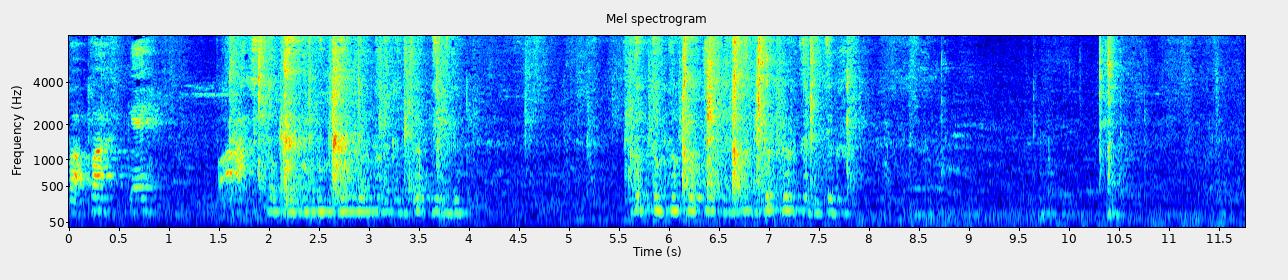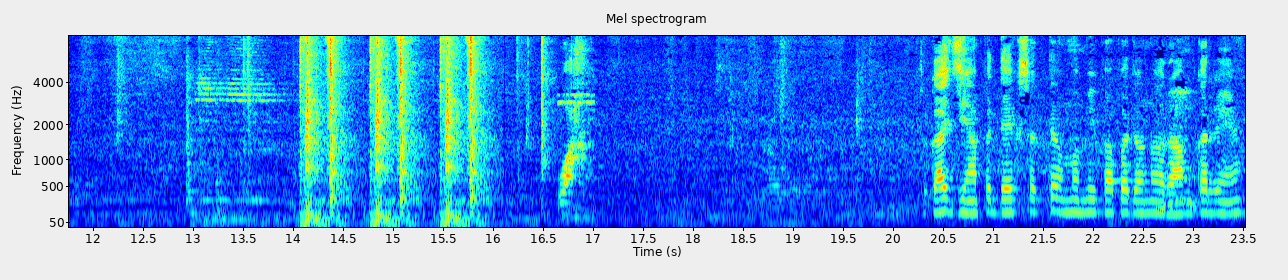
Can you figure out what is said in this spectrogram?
पापा के पास। वाह। तो गाइस यहाँ पे देख सकते हो, मम्मी पापा दोनों आराम कर रहे हैं।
